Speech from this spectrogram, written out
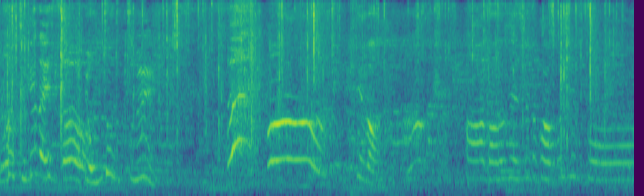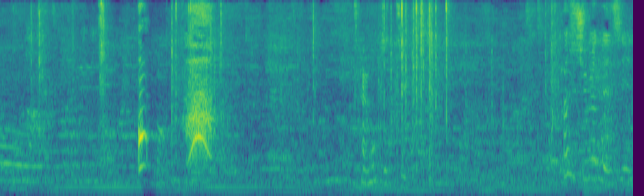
우와, 두 개나 있어. 엄청 두툼해. 와, 대박. 아, 나도 제주도 가고 싶어. 어? 잘못 줬지. 다시 주면 되지.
